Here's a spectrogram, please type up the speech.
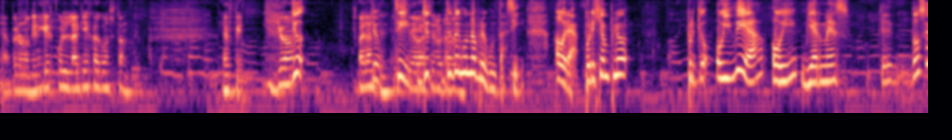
Ya, pero no tiene que ver con la queja constante. En fin, yo... Yo, adelante, yo- sí, yo tengo una pregunta, sí. Ahora, por ejemplo, porque hoy día, hoy, viernes, ¿qué? ¿12? ¿Sí?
